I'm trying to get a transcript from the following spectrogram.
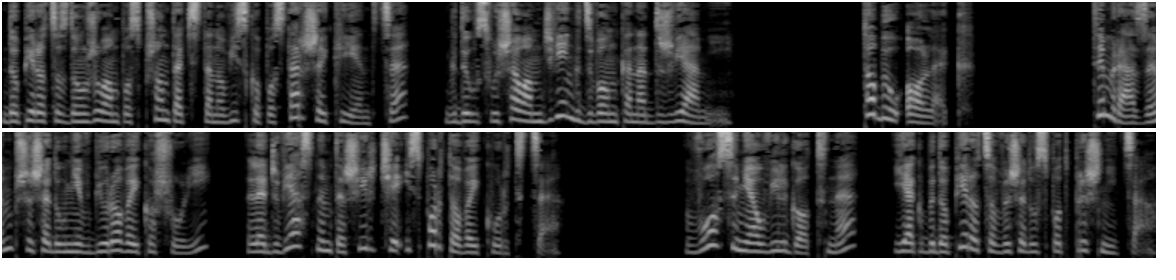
dopiero co zdążyłam posprzątać stanowisko po starszej klientce, gdy usłyszałam dźwięk dzwonka nad drzwiami. To był Olek. Tym razem przyszedł nie w biurowej koszuli, lecz w jasnym teszircie i sportowej kurtce. Włosy miał wilgotne, jakby dopiero co wyszedł spod prysznica.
